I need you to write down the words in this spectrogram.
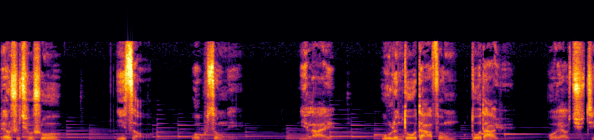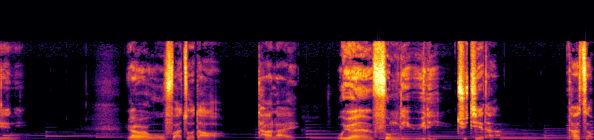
梁实秋说：“你走，我不送你；你来，无论多大风多大雨，我要去接你。然而我无法做到，他来，我愿风里雨里去接他；他走，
